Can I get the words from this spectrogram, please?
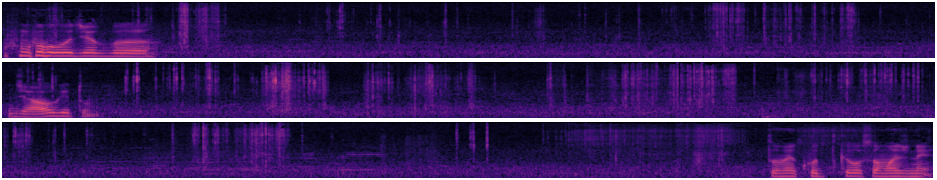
वो जब जाओगे तुम तुम्हें खुद को समझने।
